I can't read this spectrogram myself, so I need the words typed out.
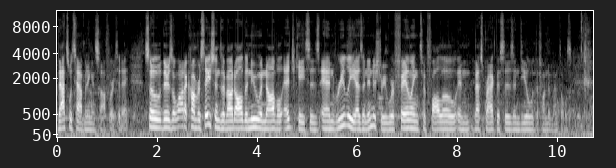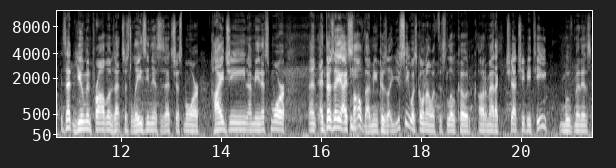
That's what's happening in software today. So there's a lot of conversations about all the new and novel edge cases, and really as an industry, we're failing to follow in best practices and deal with the fundamentals. Is that human problem? Is that just laziness? Is that just more hygiene? I mean, that's more, and, and does AI solve that? I mean, because you see what's going on with this low code automatic chat GPT movement is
